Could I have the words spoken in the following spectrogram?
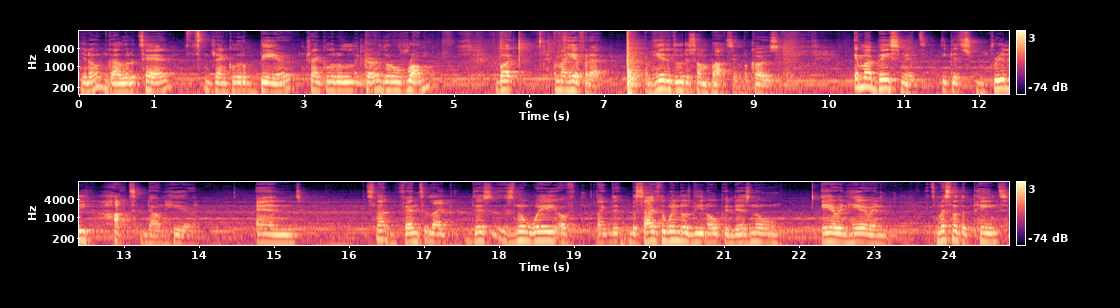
you know, got a little tan drank a little beer, drank a little liquor, a little rum. But I'm not here for that. I'm here to do this unboxing because in my basement, it gets really hot down here. And it's not vented, like there's, there's no way of, like the, besides the windows being open, there's no air in here and it's messing up the paint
